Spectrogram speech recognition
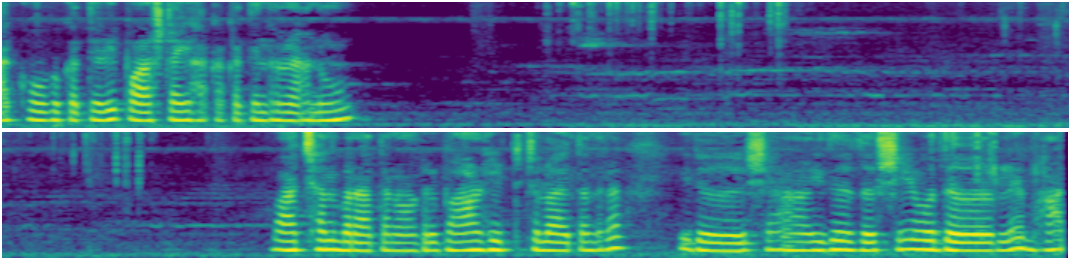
ಹಾಕಿ ಹೋಗ್ಬೇಕಂತೇಳಿ ಫಾಸ್ಟಾಗಿ ಹಾಕಕತ್ತೀನಿ ರೀ ನಾನು. ಭಾಳ ಚಂದ ಬರತ್ತ ನೋಡ್ರಿ. ಭಾಳ ಹಿಟ್ಟು ಚಲೋ ಆಯ್ತಂದ್ರೆ ಇದು ಶಾ ಇದು ಶೇವದಲ್ಲೇ ಭಾಳ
